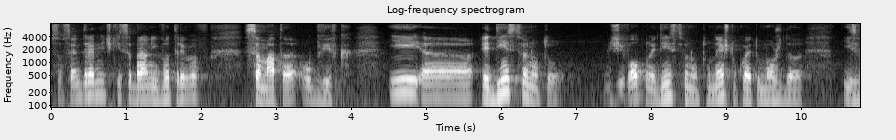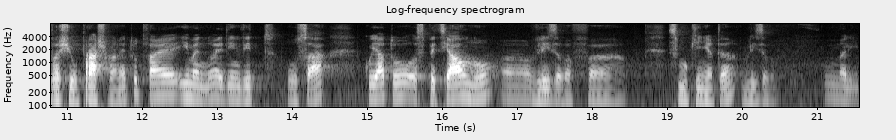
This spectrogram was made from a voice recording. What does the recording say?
съвсем древнички, събрани вътре в самата обвивка. И е, единственото животно, единственото нещо, което може да извърши опрашването, това е именно един вид оса, която специално а, влиза в а, смокинята, влиза в, нали,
